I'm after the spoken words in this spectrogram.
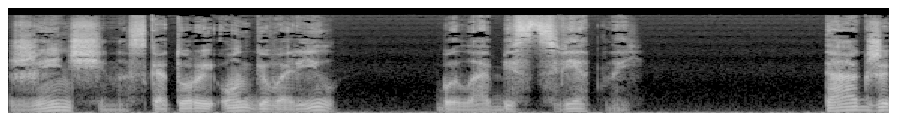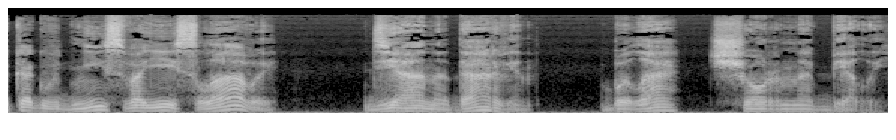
Женщина, с которой он говорил, была бесцветной. Так же, как в дни своей славы, Диана Дарвин была черно-белой.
